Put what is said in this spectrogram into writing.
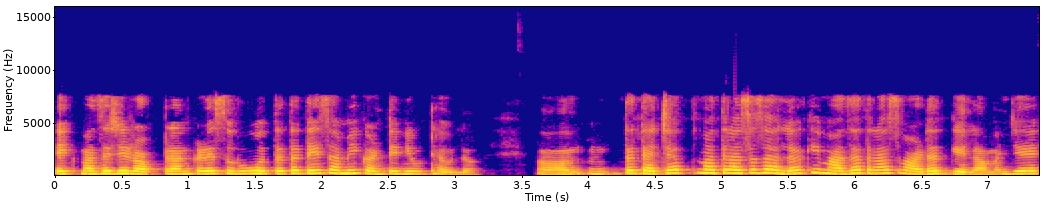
एक माझं जे डॉक्टरांकडे सुरू होतं तर तेच आम्ही कंटिन्यू ठेवलं. तर त्याच्यात मात्र असं झालं की माझा त्रास वाढत गेला. म्हणजे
